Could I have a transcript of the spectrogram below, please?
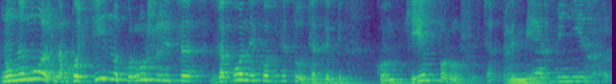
Ну не можна, постійно порушуються закони і Конституція. Ким порушується? Прем'єр-міністром.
